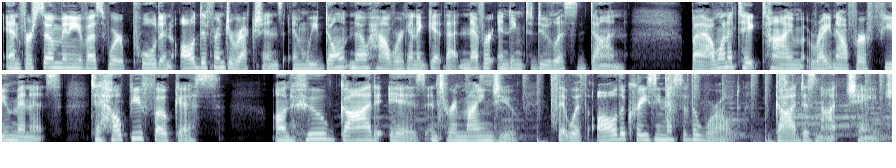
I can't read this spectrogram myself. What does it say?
And for so many of us, we're pulled in all different directions, and we don't know how we're going to get that never ending to do list done. But I want to take time right now for a few minutes to help you focus on who God is and to remind you that with all the craziness of the world, God does not change.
